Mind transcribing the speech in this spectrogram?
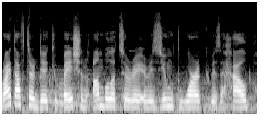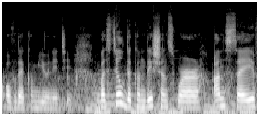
Right after the occupation, ambulatory resumed work with the help of the community, but still the conditions were unsafe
